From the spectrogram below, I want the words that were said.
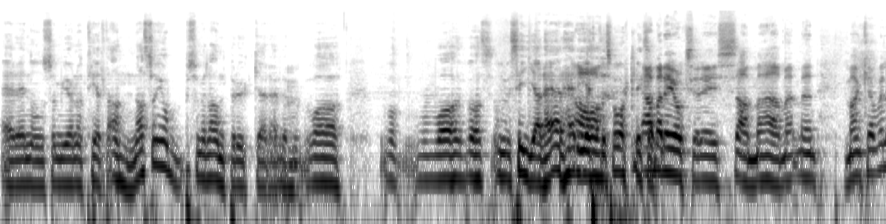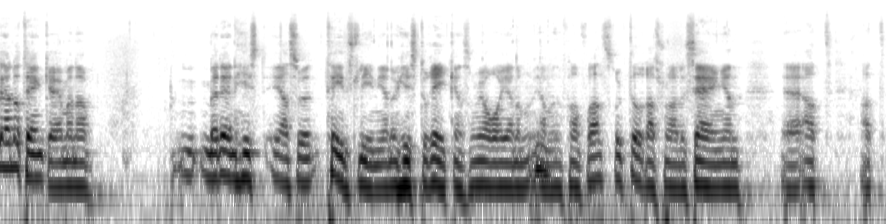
är det någon som gör något helt annat som jobb som är lantbrukare? Eller Mm. vad, vad, vad, vad, om vi siar här, här är Ja. jättesvårt liksom. Ja men det är också, det är samma här. Men, men man kan väl ändå tänka, jag menar. med den alltså tidslinjen och historiken som vi har genom ja, men framförallt strukturrationaliseringen. Eh, att att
